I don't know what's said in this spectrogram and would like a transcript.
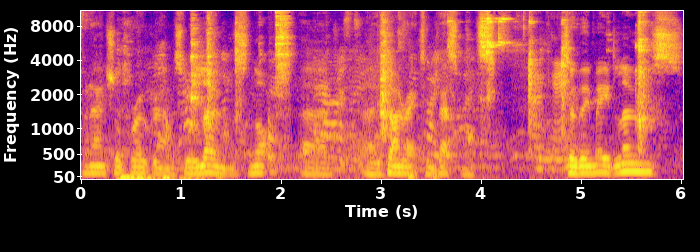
financial programs were loans, not uh, uh, direct investments. Okay. So they made loans,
